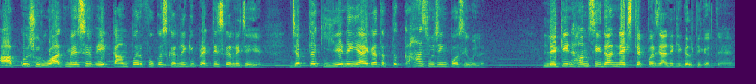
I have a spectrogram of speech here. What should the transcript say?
आपको शुरुआत में सिर्फ़ एक काम पर फोकस करने की प्रैक्टिस करनी चाहिए। जब तक ये नहीं आएगा, तब तक कहाँ स्विचिंग पॉसिबल है? लेकिन हम सीधा नेक्स्ट स्टेप पर जाने की गलती करते हैं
